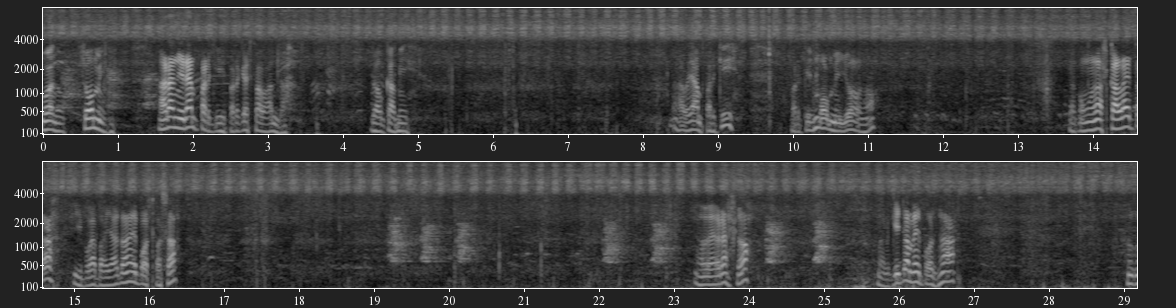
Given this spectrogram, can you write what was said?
Bueno, som-hi. Ara anirem per aquí, per aquesta banda del camí. Aviam, per aquí, per aquí és molt millor, no? Hi ha com una escaleta i per allà també pots passar. A veure això. Per aquí també pots anar. Un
